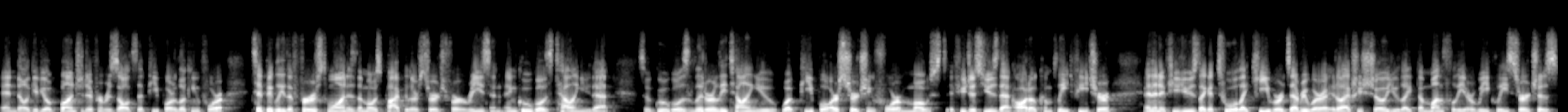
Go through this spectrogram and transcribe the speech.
and they'll give you a bunch of different results that people are looking for. Typically, the first one is the most popular search for a reason, and Google is telling you that. So Google is literally telling you what people are searching for most. If you just use that autocomplete feature, and then if you use like a tool like Keywords Everywhere, it'll actually show you like the monthly or weekly searches,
